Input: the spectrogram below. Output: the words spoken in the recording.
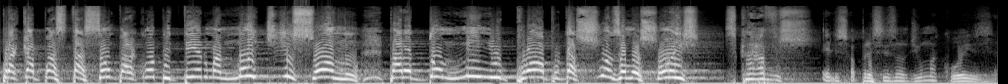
para capacitação para obter uma noite de sono, para domínio próprio das suas emoções. Escravos, eles só precisam de uma coisa:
